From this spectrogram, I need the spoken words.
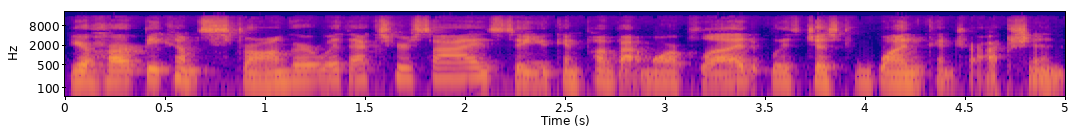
Your heart becomes stronger with exercise, so you can pump out more blood with just one contraction.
